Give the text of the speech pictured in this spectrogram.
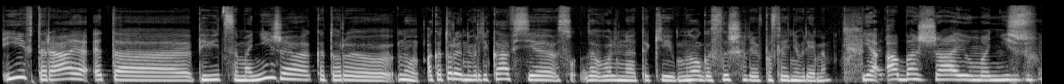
И вторая — это певица Манижа, которую, ну, о которой наверняка все довольно-таки много слышали в последнее время. Я обожаю Манижу.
